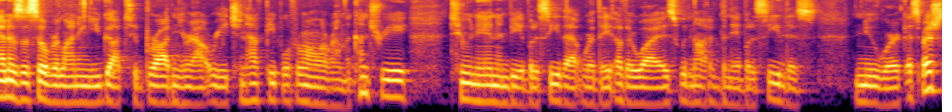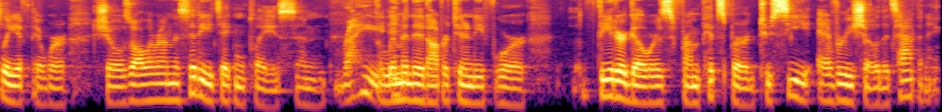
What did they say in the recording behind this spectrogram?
And as a silver lining, you got to broaden your outreach and have people from all around the country tune in and be able to see that where they otherwise would not have been able to see this new work, especially if there were shows all around the city taking place and right. a limited opportunity for theater goers from Pittsburgh to see every show that's happening.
